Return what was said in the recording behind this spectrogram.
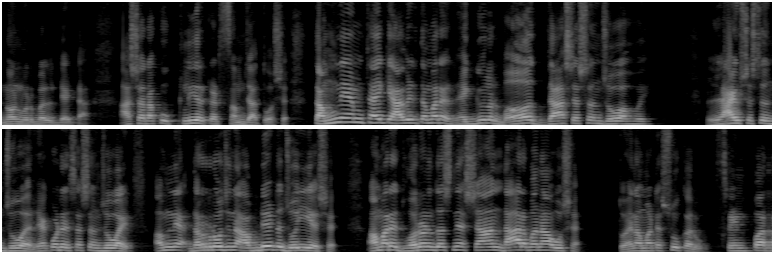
નોન વર્બલ ડેટા આશા રાખું ક્લિયર કટ સમજાતું હશે. તમને એમ થાય કે આવી રીતે તમારે રેગ્યુલર બધા સેશન જોવા હોય લાઈવ સેશન જોવાય રેકોર્ડેડ સેશન જોવાય, અમને દરરોજના અપડેટ જોઈએ છે. અમારે ધોરણ દસ ને શાનદાર બનાવવું છે. તો એના માટે શું કરવું? સ્ક્રીન પર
